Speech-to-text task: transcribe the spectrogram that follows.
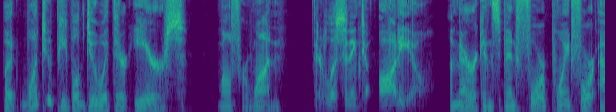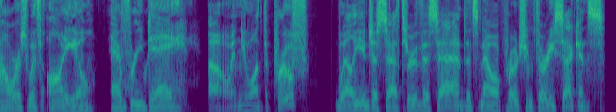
But what do people do with their ears? Well, for one, they're listening to audio. Americans spend 4.4 hours with audio every day. Oh, and you want the proof? Well, you just sat through this ad that's now approaching 30 seconds.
